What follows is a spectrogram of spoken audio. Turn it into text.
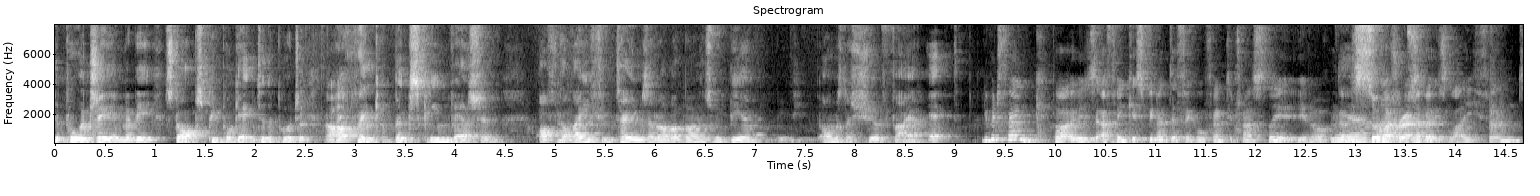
the poetry and maybe stops people getting to the poetry. I Uh-huh. think a big screen version of the life and times of Robert Burns would be a almost a surefire hit. You would think, but it I think it's been a difficult thing to translate. You know, Yeah, there's so much written about his life, and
